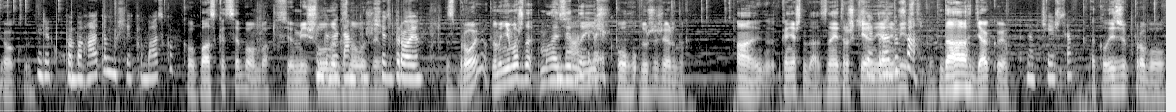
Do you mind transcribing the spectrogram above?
дякую. Дякую. По-багатому, ще й кобаску. Ковбаска це бомба. Все, мій шлунок там знову тобі жив. ще зброю. Зброю? Ну мені можна магазин Да, на їж. давай. Ого, дуже жирно. А, звісно, да. З неї трошки я, Ще я не твоя душа. Да, дякую. Навчишся. Та колись же пробував.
